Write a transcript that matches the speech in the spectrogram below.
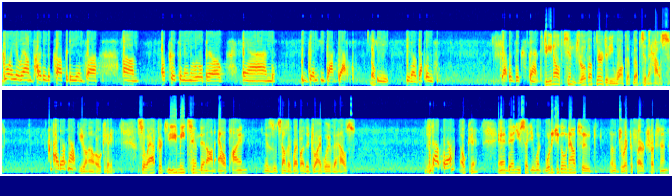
going around part of the property and saw um, a person in a wheelbarrow, and then he backed out. He, you know, that was that was the extent. Do you know if Tim drove up there? or Did he walk up up to the house? I don't know. You don't know. Okay. So after do you meet Tim then on Alpine? Is it sounds like right by the driveway of the house? It's out there. Okay. And then you said you went. Where did you go now to uh, direct the fire trucks in?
